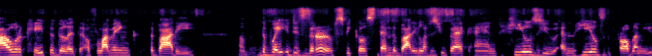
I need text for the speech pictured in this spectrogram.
our capability of loving the body um, the way it deserves because then the body loves you back and heals you and heals the problem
